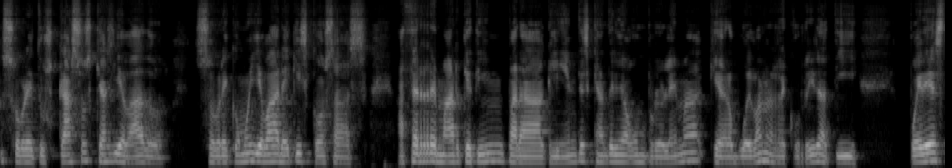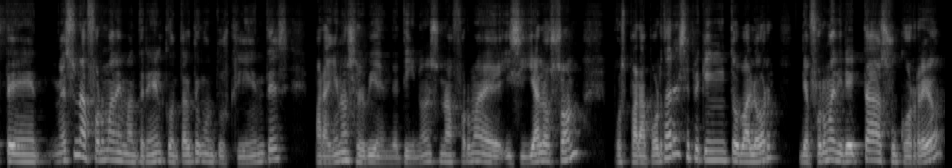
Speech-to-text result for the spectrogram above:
sobre tus casos que has llevado, sobre cómo llevar X cosas, hacer remarketing para clientes que han tenido algún problema que vuelvan a recurrir a ti. Puedes te... Es una forma de mantener el contacto con tus clientes para que no se olviden de ti, ¿no? Es una forma de, y si ya lo son, pues para aportar ese pequeñito valor de forma directa a su correo,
